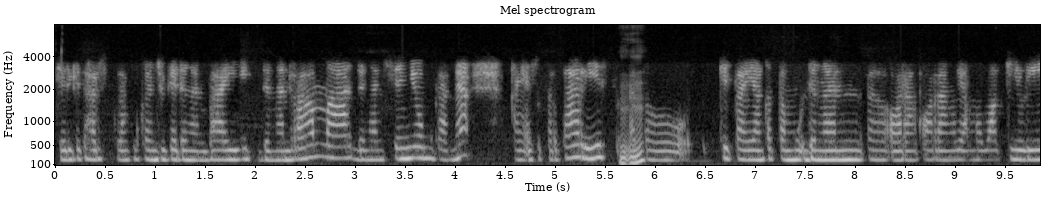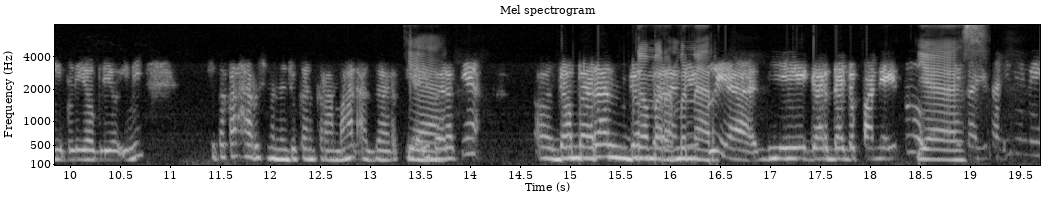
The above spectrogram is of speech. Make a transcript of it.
Jadi kita harus lakukan juga dengan baik, dengan ramah, dengan senyum karena kayak sekretaris Mhm. atau kita yang ketemu dengan eh, orang-orang yang mewakili beliau-beliau ini, kita kan harus menunjukkan keramahan agar Ya. ya ibaratnya eh, gambaran Gambaran, benar. itu ya di garda depannya itu Yes. kita kita ini nih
